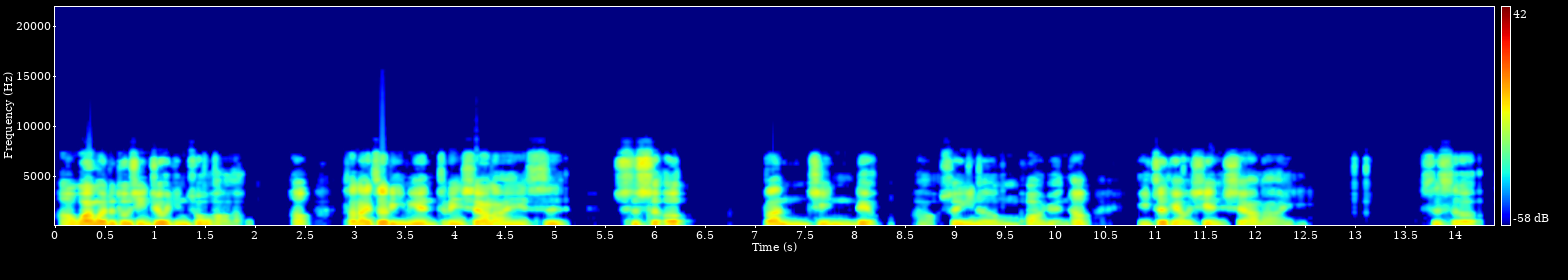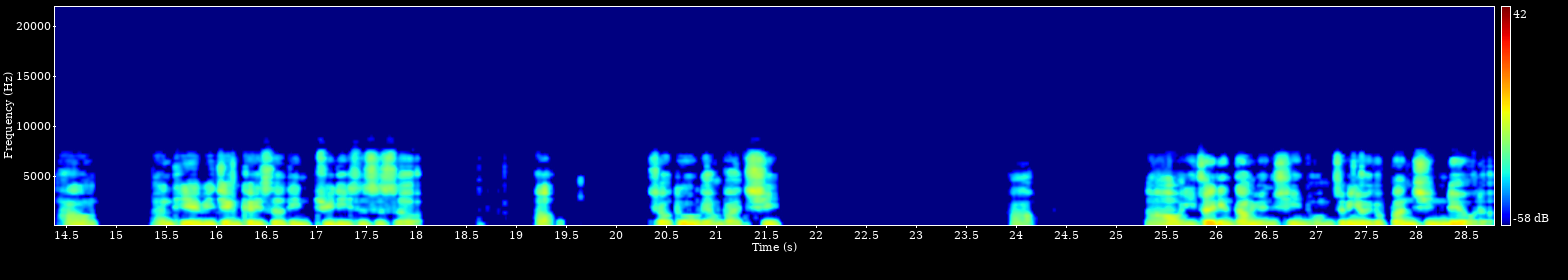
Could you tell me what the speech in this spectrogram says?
好，外围的图形就已经做好了。好。再来这里面，这边下来是四十二，半径六，好，所以呢，我们画圆哈，以这条线下来四十二，好，按 T A B 键可以设定距离是四十二，好，角度两百七，好，然后以这一点当圆心，我们这边有一个半径六的，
